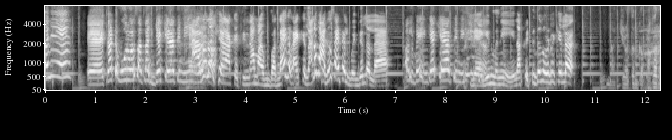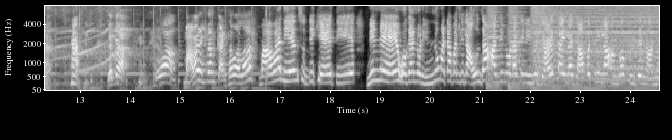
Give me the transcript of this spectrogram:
ಮನಿ? ಏ ಕಟ್ ಮೂರ್ ವರ್ಷ ಆತ್ಲ ಹಿಂಗೆ ಕೇಳತೀನಿ ಅದನ್ನ ಕೇಳಾಕೈತಿ ನಮ್ಮ ಬಂದಾಗ ರಾಕಿಲ್ಲ ನಾನು ಬಾದು ಸಾಯ್ತಲ್ಲಿ ಬಂದಿಲ್ಲಲ್ಲ. ಅಲ್ ಬೇ ಹಿಂಗೆ ಕೇಳತೀನಿ ಮ್ಯಾಗಿನ ಮನಿ ನಾ ಕಟ್ಟಿದ್ದ ನೋಡ್ರಿಕಿಲ್ಲ. ನಾ ಕೇಳ್ತಾನ ಗಪ್ಪಗಾರ ಹಾ. ಯಾಕ? ಓ. ಮಾವ ಇಲ್ದಾನ ಕಾಡ್ಸವಲ್ಲ ಮಾವಾದ್ ಏನ್ ಸುದ್ದಿ ಕೇಳ್ತಿ? ನಿನ್ನೆ ಹೋಗ್ಯಾನ ನೋಡಿ ಇನ್ನೂ ಮಠ ಬಂದಿಲ್ಲ. ಅವಂದ ಹಾದಿ ನೋಡತೀನಿ. ಇನ್ನು ಜಳಕ ಇಲ್ಲ ಜಾಪತ್ರಿ ಇಲ್ಲ ಹಂಗ ಕುಂತೇನ್ ನಾನು.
